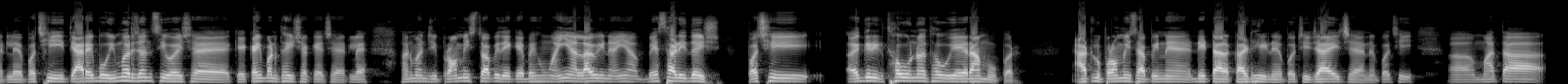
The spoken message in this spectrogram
એટલે પછી ત્યારે બહુ ઇમરજન્સી હોય છે કે કંઈ પણ થઈ શકે છે. એટલે હનુમાનજી પ્રોમિસ તો આપી દે કે ભાઈ હું અહીંયા લાવીને અહીંયા બેસાડી દઈશ. પછી એગ્રી થવું ન થવું એ રામ ઉપર. આટલું પ્રોમિસ આપીને ડેટા કાઢીને પછી જાય છે અને પછી માતા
